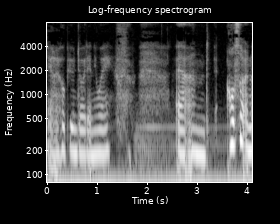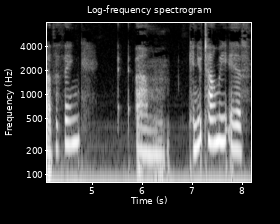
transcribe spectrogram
yeah, I hope you enjoyed anyway. and also another thing, um, can you tell me if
